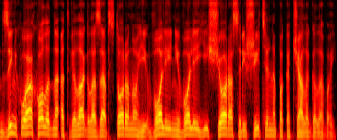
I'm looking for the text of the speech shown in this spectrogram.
Цзиньхуа холодно отвела глаза в сторону и волей-неволей еще раз решительно покачала головой.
